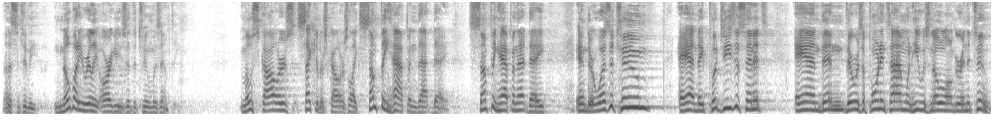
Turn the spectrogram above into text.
Now, listen to me. Nobody really argues that the tomb was empty. Most scholars, secular scholars, like something happened that day. Something happened that day, and there was a tomb, and they put Jesus in it, and then there was a point in time when he was no longer in the tomb.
